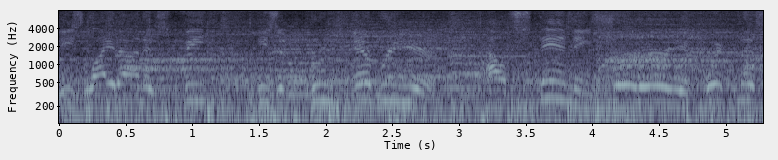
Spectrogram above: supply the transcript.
He's light on his feet. He's improved every year. Outstanding short area quickness.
